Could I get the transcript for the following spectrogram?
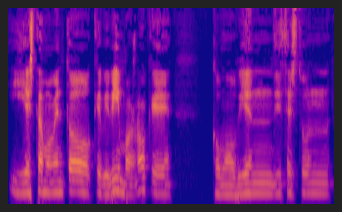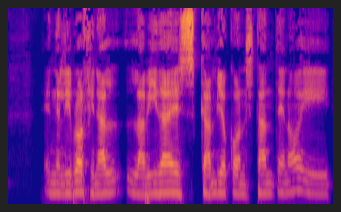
y este momento que vivimos, ¿no? Que, como bien dices tú, en el libro al final la vida es cambio constante, ¿no? Y,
